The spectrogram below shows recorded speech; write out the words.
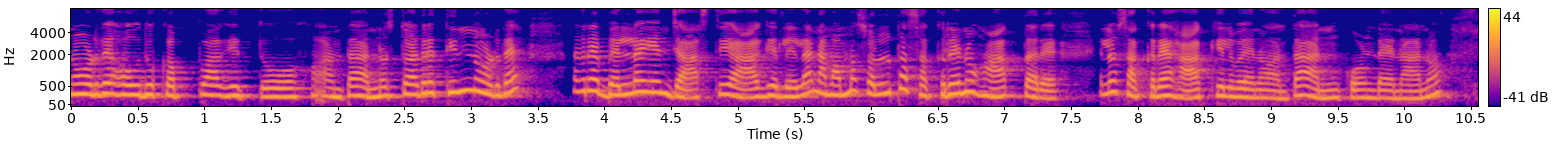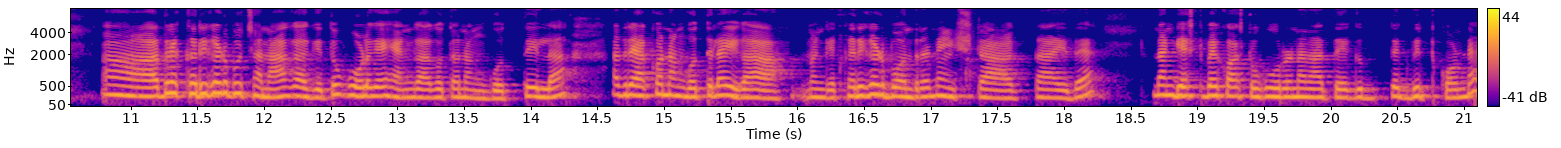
ನೋಡಿದೆ ಹೌದು ಕಪ್ಪಾಗಿತ್ತು ಅಂತ ಅನ್ನಿಸ್ತು. ಆದರೆ ತಿಂದು ನೋಡಿದೆ, ಆದರೆ ಬೆಲ್ಲ ಏನು ಜಾಸ್ತಿ ಆಗಿರಲಿಲ್ಲ. ನಮ್ಮಮ್ಮ ಸ್ವಲ್ಪ ಸಕ್ಕರೆನೂ ಹಾಕ್ತಾರೆ. ಎಲ್ಲೋ ಸಕ್ಕರೆ ಹಾಕಿಲ್ವೇನೋ ಅಂತ ಅಂದ್ಕೊಂಡೆ ನಾನು. ಆದರೆ ಕರಿಗಡುಬು ಚೆನ್ನಾಗಾಗಿತ್ತು. ಹೋಳಿಗೆ ಹೆಂಗಾಗುತ್ತೋ ನಂಗೆ ಗೊತ್ತಿಲ್ಲ. ಆದರೆ ಯಾಕೋ ನಂಗೆ ಗೊತ್ತಿಲ್ಲ. ಈಗ ನನಗೆ ಕರಿಗಡುಬು ಅಂದ್ರೇ ಇಷ್ಟ ಆಗ್ತಾ ಇದೆ. ನಂಗೆ ಎಷ್ಟು ಬೇಕೋ ಅಷ್ಟು ಹೂರಣನ ತೆಗೆದು, ತೆಗೆದಿಟ್ಕೊಂಡೆ,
